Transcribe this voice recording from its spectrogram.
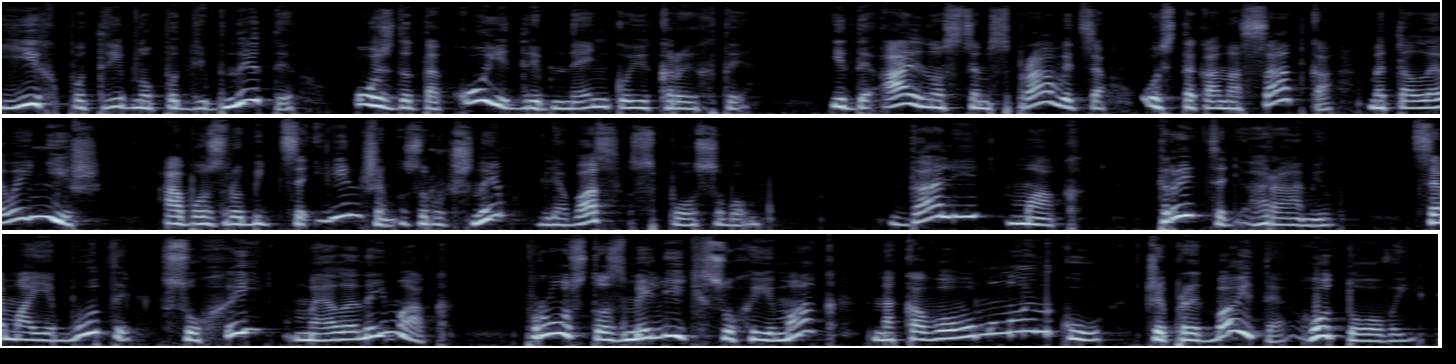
Їх потрібно подрібнити ось до такої дрібненької крихти. Ідеально з цим справиться ось така насадка металевий ніж, або зробіть це іншим зручним для вас способом. Далі мак 30 грамів. Це має бути сухий мелений мак. Просто змеліть сухий мак на кавовому млинку чи придбайте готовий.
